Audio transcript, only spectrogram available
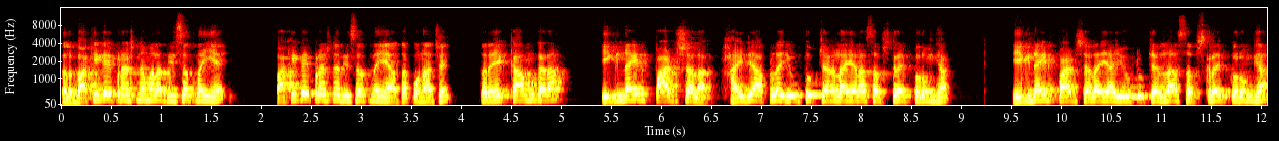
चला बाकी काही प्रश्न मला दिसत नाहीये. बाकी काही प्रश्न दिसत नाहीये आता कोणाचे. तर एक काम करा. इग्नाइट पाठशाला. हा जे आपलं युट्यूब चॅनल आहे याला सबस्क्राईब करून घ्या. इग्नाईट पाठशाला या युट्यूब चॅनलला सबस्क्राईब करून घ्या.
